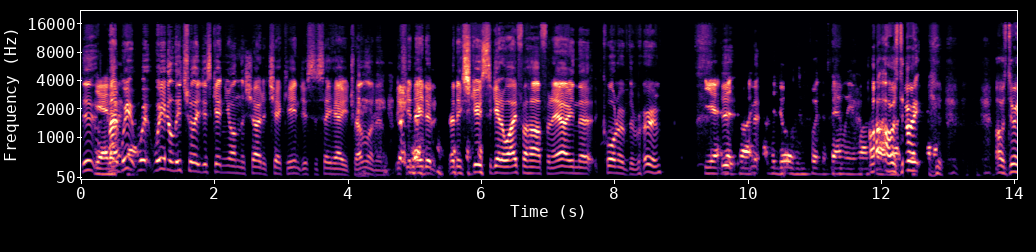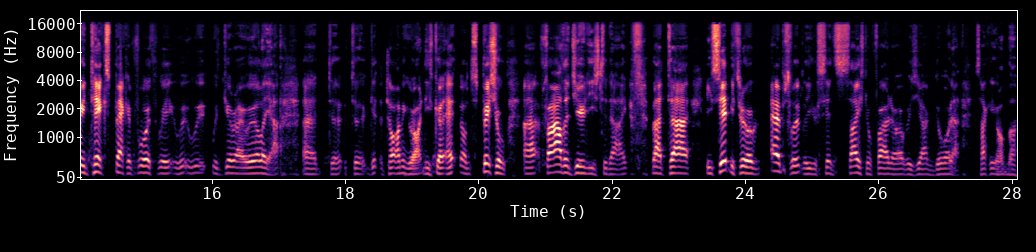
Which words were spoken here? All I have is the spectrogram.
This, yeah, mate, we, we, we, are literally just getting you on the show to check in just to see how you're traveling. And if you needed an excuse to get away for half an hour in the corner of the room, yeah, that's right. Shut the doors and put the family in one. I, I was doing, I was doing text back and forth with with, with Gero earlier uh, to to get the timing right, and he's got on special uh, father duties today. But uh, he sent me through an absolutely sensational photo of his young daughter sucking on the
